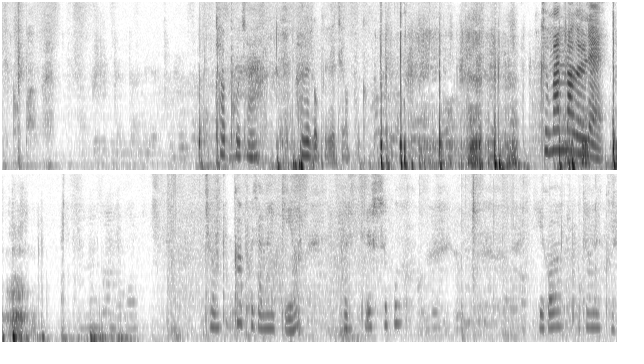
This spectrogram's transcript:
이거 봐봐요. 토카 포장 하는 거 보세요. 제가 볼까 봐. 그만 먹을래. 전 포카 포장할게요. 머리띠를 쓰고 이거 포장할 거예요.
